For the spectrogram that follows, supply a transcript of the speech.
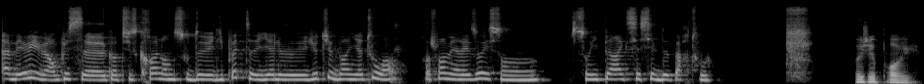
Ah mais oui, mais en plus, euh, quand tu scrolles en dessous de Helipote, il y a le YouTube, hein, il y a tout. Hein. Franchement, mes réseaux, ils sont, ils sont hyper accessibles de partout. Moi, j'ai pourvu.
